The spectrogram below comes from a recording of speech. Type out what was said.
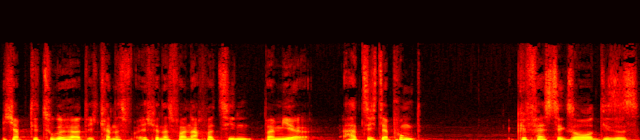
ich habe dir zugehört, ich kann das, ich kann das voll nachvollziehen. Bei mir hat sich der Punkt gefestigt, so dieses,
